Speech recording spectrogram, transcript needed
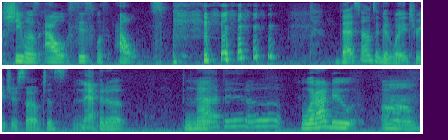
She was out. Sis was out. that sounds a good way to treat yourself. Just nap it up. Not Nap it up. what I do. Um,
